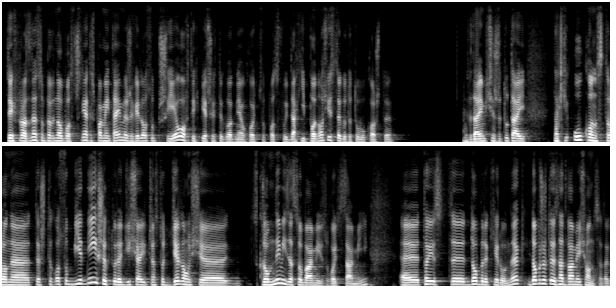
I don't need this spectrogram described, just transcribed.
Tutaj wprowadzone są pewne obostrzenia. Też pamiętajmy, że wiele osób przyjęło w tych pierwszych tygodniach uchodźców pod swój dach i ponosi z tego tytułu koszty. Wydaje mi się, że tutaj taki ukłon w stronę też tych osób biedniejszych, które dzisiaj często dzielą się skromnymi zasobami z uchodźcami, to jest e, dobry kierunek dobrze, że to jest na dwa miesiące. Tak?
